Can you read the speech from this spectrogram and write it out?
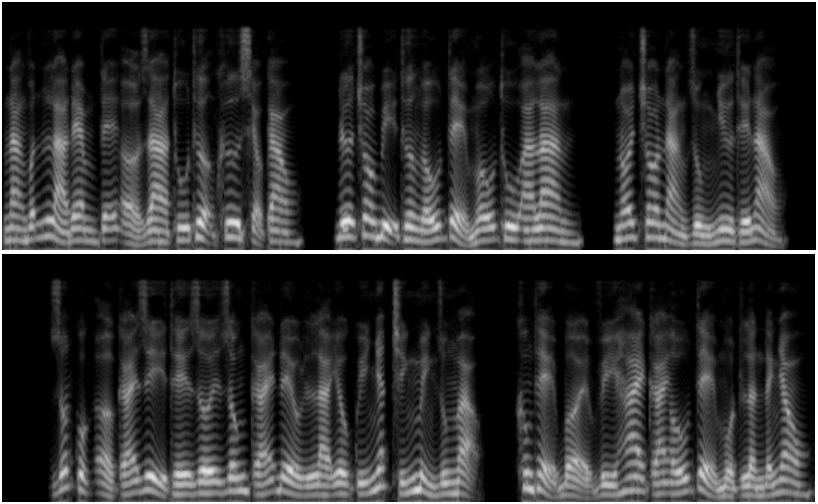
nàng vẫn là đem tệ ở ra thu thượng khư sẹo cao, đưa cho bị thương ấu tể mẫu thu A Lan, nói cho nàng dùng như thế nào. Rốt cuộc ở cái gì thế giới giống cái đều là yêu quý nhất chính mình dung mạo, không thể bởi vì hai cái ấu tể một lần đánh nhau,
